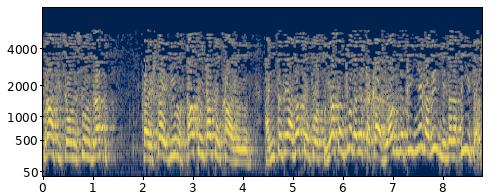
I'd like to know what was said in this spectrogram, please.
Vrati se ovome svome bratu. Kaže, šta je bilo? Tako i tako kažu ljudi. Pa nisam te ja za to postu. Ja sam čuo da nešto kaže. Ja ovdje da ti njega vidiš, da ga pitaš.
